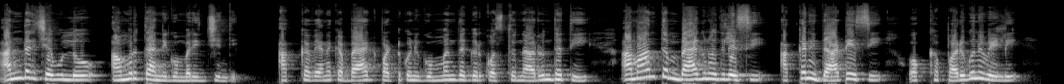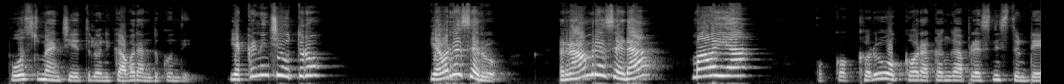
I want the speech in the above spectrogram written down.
అందరి చెవుల్లో అమృతాన్ని గుమ్మరించింది. అక్క వెనక బ్యాగ్ పట్టుకుని గుమ్మం దగ్గరకు వస్తున్న అరుంధతి అమాంతం బ్యాగ్ను వదిలేసి అక్కని దాటేసి ఒక్క పరుగున వెళ్ళి పోస్ట్ మ్యాన్ చేతిలోని కవర్ అందుకుంది. ఎక్కడి నుంచి ఉత్తరం? ఎవరు రాశారు? రామ్ రాశాడా? మావయ్య! ఒక్కొక్కరు ఒక్కో రకంగా ప్రశ్నిస్తుంటే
